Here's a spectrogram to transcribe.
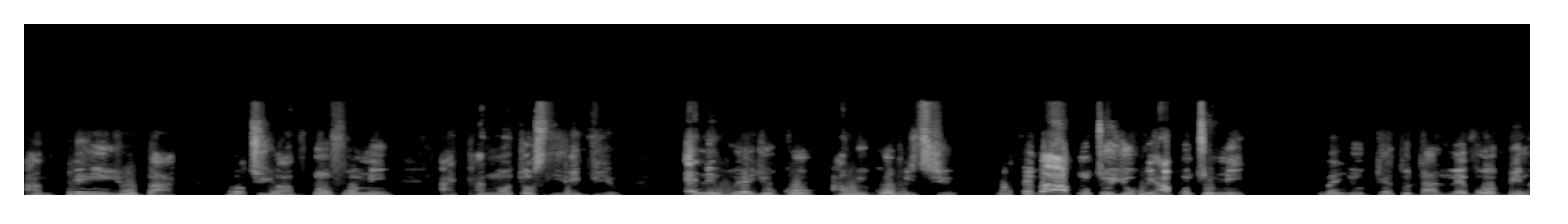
I'm paying you back what you have done for me. I cannot just leave you. Anywhere you go, I will go with you. Whatever happened to you will happen to me. When you get to that level of being,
